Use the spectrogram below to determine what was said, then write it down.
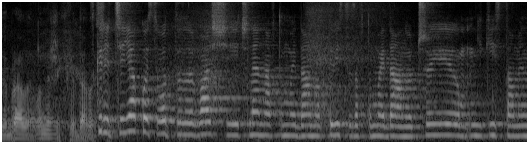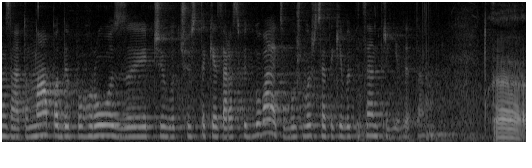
забрали, вони ж їх віддали. Скажіть, чи якось от е, ваші члени автомайдану, активісти з автомайдану, чи якісь там я не знаю, там напади, погрози, чи от щось таке зараз відбувається? Бо ж ви ж все таки в епіцентрі їдете. Е,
